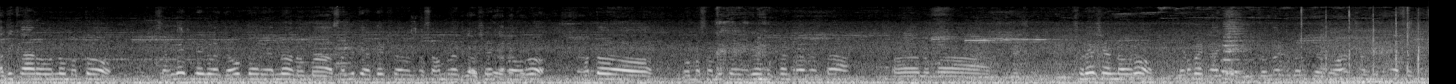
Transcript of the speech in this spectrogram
ಅಧಿಕಾರವನ್ನು ಮತ್ತು ಸಂಘಟನೆಗಳ ಜವಾಬ್ದಾರಿಯನ್ನು ನಮ್ಮ ಸಮಿತಿ ಅಧ್ಯಕ್ಷರಾದಂಥ ಸಾಮ್ರಾಜ್ ಶೇಖರ್ ಅವರು ಮತ್ತು ನಮ್ಮ ಸಮಿತಿಯ ಹಿರಿಯ ಮುಖಂಡರಾದಂಥ ನಮ್ಮ ಸುರೇಶ್ ಅಣ್ಣವರು ಕೊಡಬೇಕಾಗಿ ಸಂದರ್ಭದಲ್ಲಿ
